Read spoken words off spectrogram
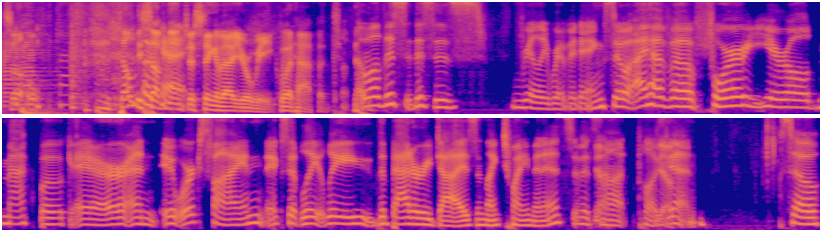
Rachel, tell me something interesting about your week. What happened? well this this is really riveting so i have a four year old macbook air and it works fine except lately the battery dies in like 20 minutes if it's Yeah. not plugged Yeah. in so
